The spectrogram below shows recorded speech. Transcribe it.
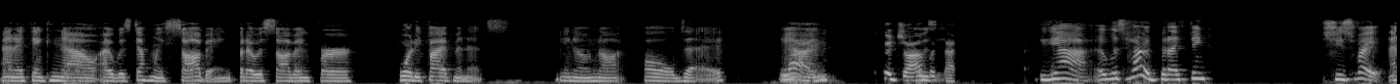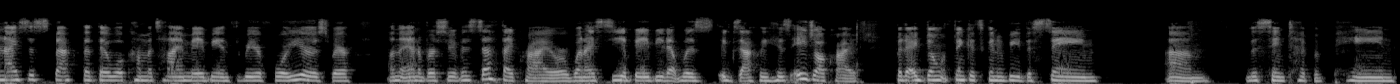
And I think now I was definitely sobbing, but I was sobbing for 45 minutes, you know, not all day. Yeah. And Good job was- with that. yeah, it was hard, but I think she's right. And I suspect that there will come a time, maybe in three or four years, where on the anniversary of his death, I cry, or when I see a baby that was exactly his age, I'll cry. But I don't think it's going to be the same, um, the same type of pain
